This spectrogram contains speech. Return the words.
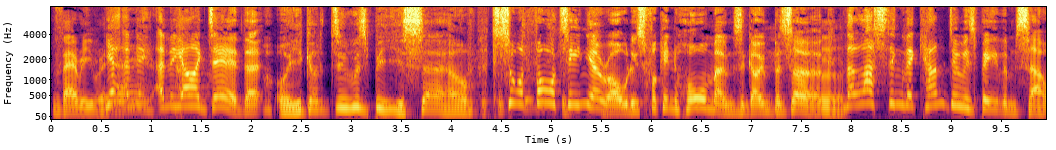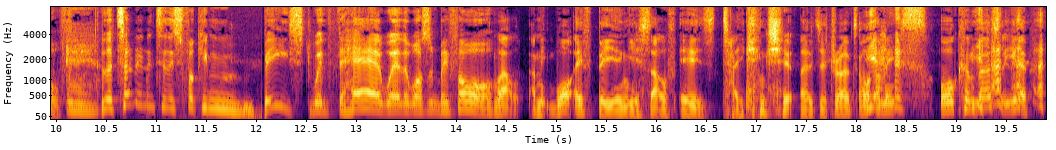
Very real. Yeah, and the, and the idea that all you got to do is be yourself. So a 14 year old whose fucking hormones are going berserk, mm. the last thing they can do is be themselves. Mm. They're turning into this fucking beast with hair where there wasn't before. Well, I mean, what if being yourself is taking shitloads of drugs? Or, yes. I mean, or conversely, yeah. you know,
